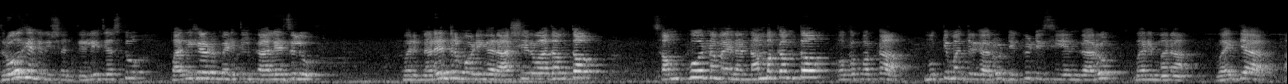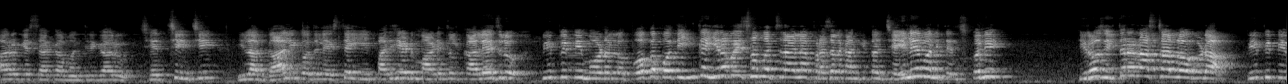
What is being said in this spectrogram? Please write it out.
ద్రోహి అనే విషయం తెలియజేస్తూ పదిహేడు మెడికల్ కాలేజీలు మరి నరేంద్ర మోడీ గారి ఆశీర్వాదంతో సంపూర్ణమైన నమ్మకంతో ఒక పక్క ముఖ్యమంత్రి గారు డిప్యూటీ సీఎం గారు మరి మన వైద్య ఆరోగ్య శాఖ మంత్రి గారు చర్చించి ఇలా గాలి వదిలేస్తే ఈ పదిహేడు మెడికల్ కాలేజీలు పీపీపీ మోడల్లో పోకపోతే ఇంకా ఇరవై సంవత్సరాల ప్రజలకు అంకితం చేయలేమని తెలుసుకొని ఈరోజు ఇతర రాష్ట్రాల్లో కూడా పీపీపీ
